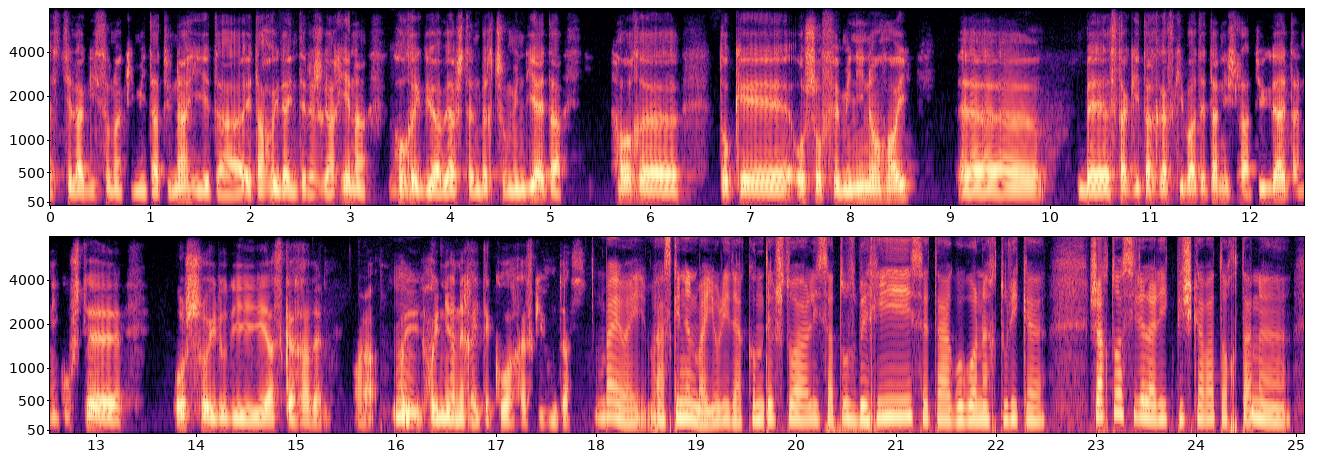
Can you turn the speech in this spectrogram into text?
ez dela gizonak imitatu nahi, eta eta hoi da interesgarriena, mm. horrek du abeasten bertso mundia, eta hor uh, toke oso feminino hoi, uh, be ez dakit argazki batetan islatuk da, eta nik uste oso irudi azkarra den. Hala, mm. hoi nian erraiteko ahazki juntaz. Bai, bai, ba, azkenean bai, hori da, kontekstualizatuz behiz eta gogoan harturik uh, sartu azirelarik pixka bat hortan uh,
